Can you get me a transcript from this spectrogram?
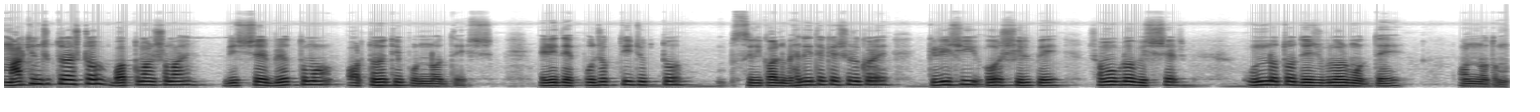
মার্কিন যুক্তরাষ্ট্র বর্তমান সময় বিশ্বের বৃহত্তম অর্থনীতিপূর্ণ দেশ। এটিতে প্রযুক্তিযুক্ত সিলিকন ভ্যালি থেকে শুরু করে কৃষি ও শিল্পে সমগ্র বিশ্বের উন্নত দেশগুলোর মধ্যে অন্যতম।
